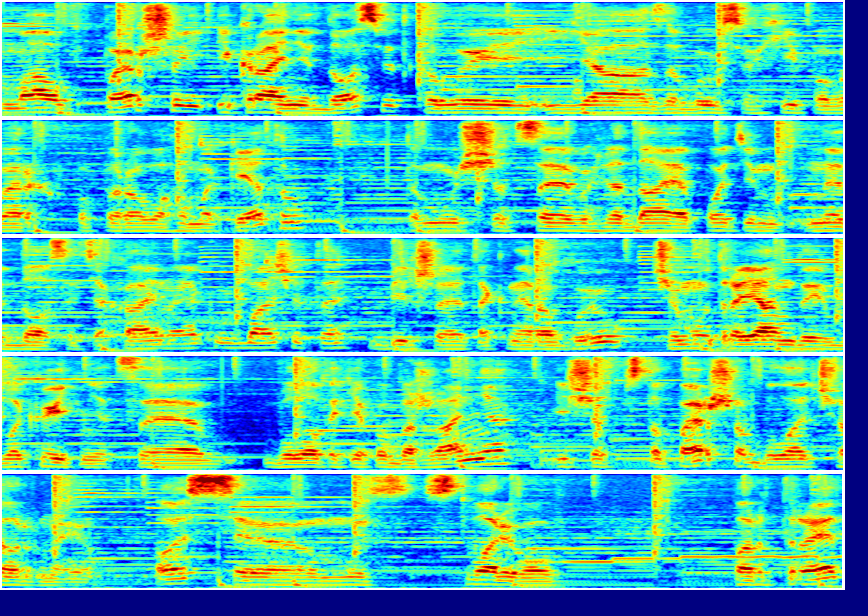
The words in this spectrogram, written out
мав перший і крайній досвід, коли я забив свяхи поверх паперового макету, тому що це виглядає потім не досить ахайно, як ви бачите. Більше я так не робив. Чому троянди блакитні? Це було таке побажання, і щоб 101 була чорною. Ось е, створював портрет.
